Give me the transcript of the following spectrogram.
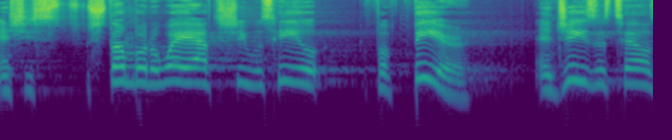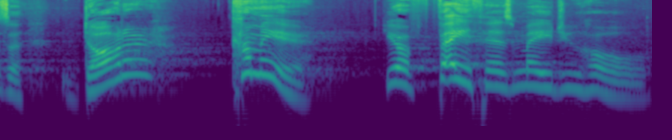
and she stumbled away after she was healed for fear. And Jesus tells her, Daughter, come here. Your faith has made you whole.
